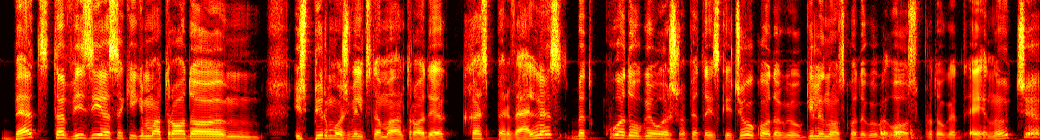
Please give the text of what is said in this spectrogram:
bet ta vizija, sakykime, atrodo, iš pirmo žvilgsnio man atrodė, kas per velnės, bet kuo daugiau aš apie tai skaičiau, kuo daugiau gilinos, kuo daugiau galvojau, supratau, kad, ei, nu, čia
